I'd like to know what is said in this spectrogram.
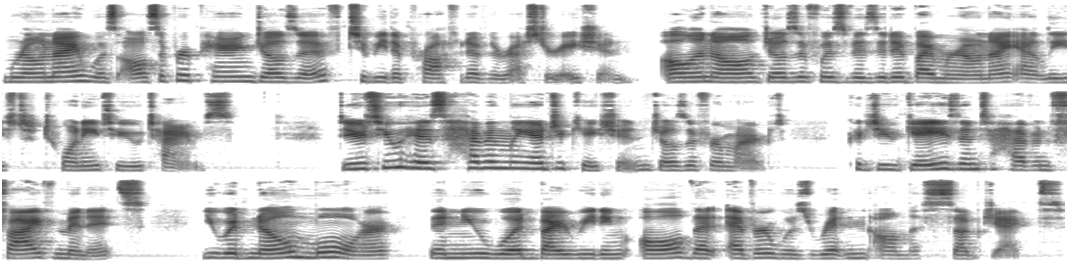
Moroni was also preparing Joseph to be the prophet of the restoration. All in all, Joseph was visited by Moroni at least 22 times. Due to his heavenly education, Joseph remarked, Could you gaze into heaven five minutes, you would know more than you would by reading all that ever was written on the subject.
